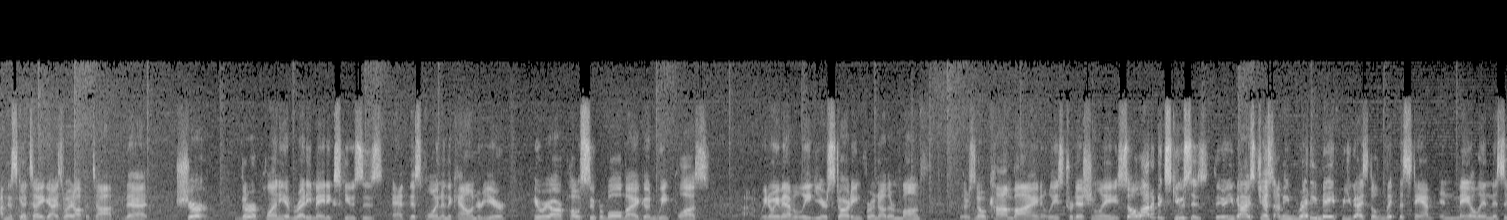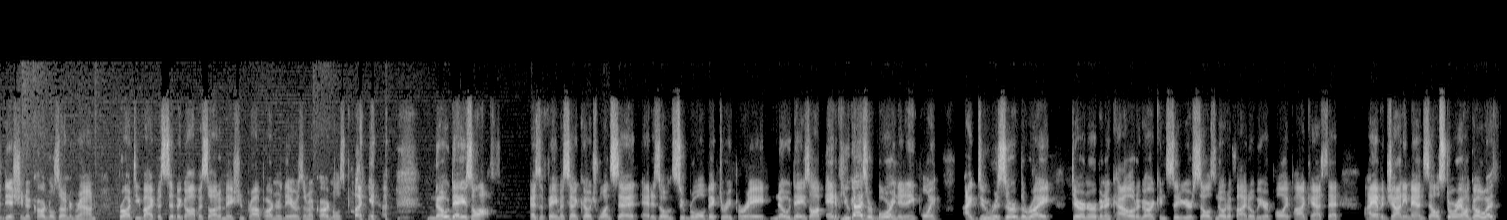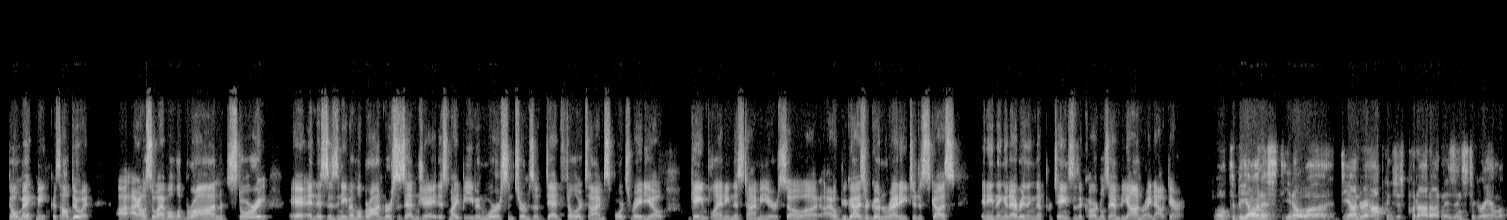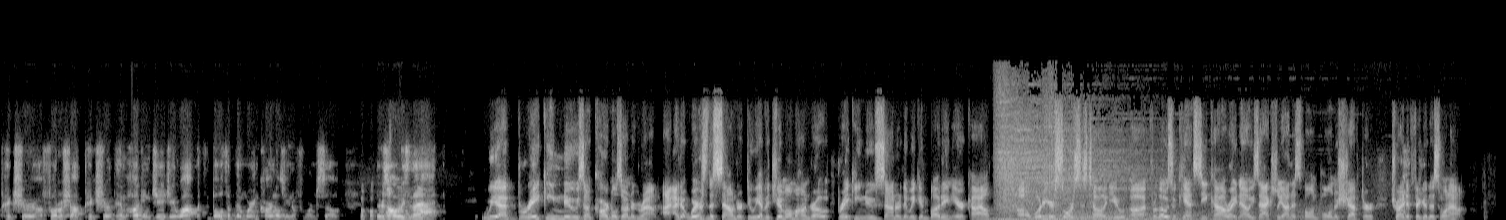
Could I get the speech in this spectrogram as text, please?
I'm just going to tell you guys right off the top that sure, there are plenty of ready made excuses at this point in the calendar year. Here we are post Super Bowl by a good week plus. Uh, we don't even have a league year starting for another month. There's no combine, at least traditionally. So, a lot of excuses. There, you guys just, I mean, ready made for you guys to lick the stamp and mail in this edition of Cardinals Underground, brought to you by Pacific Office Automation, proud partner of the Arizona Cardinals. But, you know, no days off as a famous head coach once said at his own Super Bowl victory parade, no days off. And if you guys are boring at any point, I do reserve the right, Darren Urban and Kyle Odegard, consider yourselves notified over here at Paulie Podcast that I have a Johnny Manziel story I'll go with. Don't make me because I'll do it. Uh, I also have a LeBron story. And this isn't even LeBron versus MJ. This might be even worse in terms of dead filler time sports radio game planning this time of year. So uh, I hope you guys are good and ready to discuss anything and everything that pertains to the Cardinals and beyond right now, Darren? Well, to be honest, you know, uh, DeAndre Hopkins just put out on his Instagram a picture, a Photoshop picture of him hugging JJ Watt with both of them wearing Cardinals uniforms. So there's always that. We have breaking news on Cardinals Underground. I, I, don't. Where's the sounder? Do we have a Jim Omahundro breaking news sounder that we can butt in here, Kyle? Uh, what are your sources telling you? Uh, for those who can't see Kyle right now, he's actually on his phone pulling a Schefter, trying to figure this one out.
